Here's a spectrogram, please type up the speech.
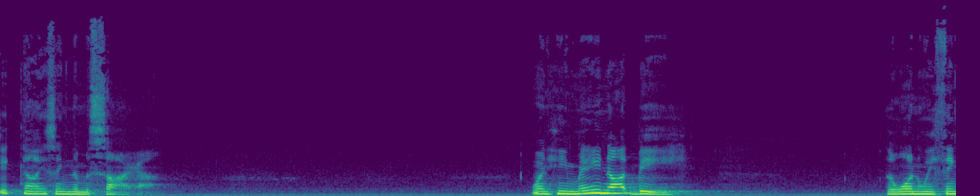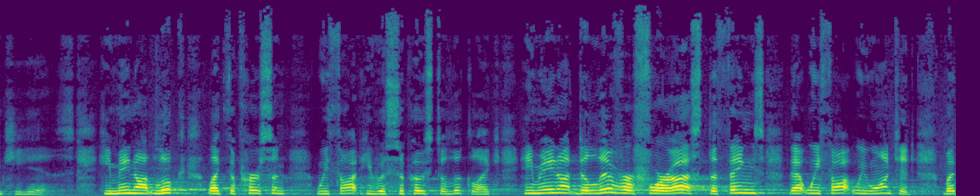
recognizing the Messiah when he may not be the one we think he is. He may not look like the person we thought he was supposed to look like. He may not deliver for us the things that we thought we wanted, but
